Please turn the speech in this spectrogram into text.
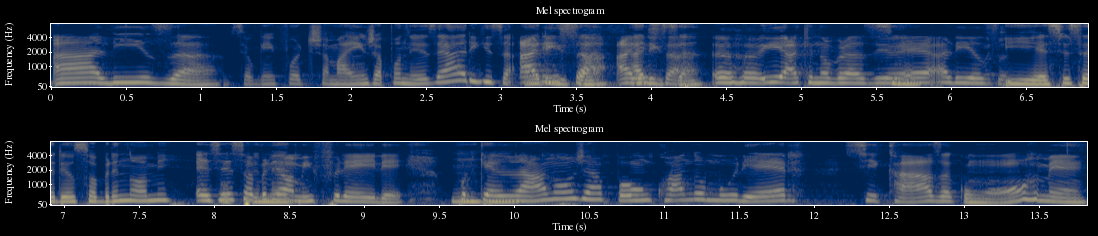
Arisa. Se alguém for te chamar em japonês, é Arisa. Arisa. Arisa. Uhum. E aqui no Brasil Sim. é Arisa. E esse seria o sobrenome? Esse o é o sobrenome, Freire. Porque uhum. lá no Japão, quando mulher se casa com um homem,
